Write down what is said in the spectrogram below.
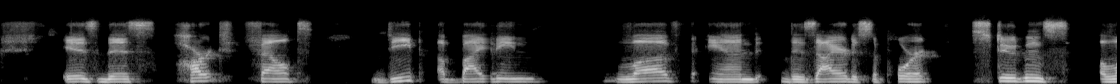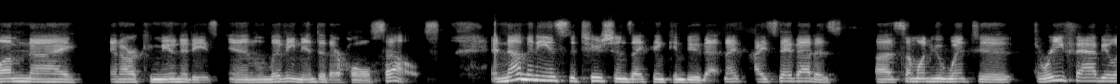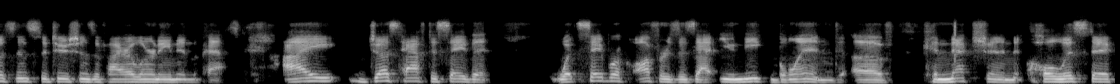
is this heartfelt, deep, abiding love and desire to support students, alumni, and our communities in living into their whole selves. And not many institutions, I think, can do that. And I, I say that as uh, someone who went to three fabulous institutions of higher learning in the past. I just have to say that what Saybrook offers is that unique blend of connection, holistic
